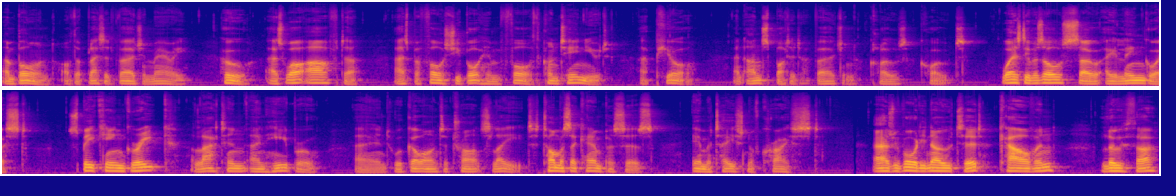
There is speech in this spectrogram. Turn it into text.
and born of the Blessed Virgin Mary, who, as well after as before she brought him forth, continued a pure and unspotted virgin. Wesley was also a linguist, speaking Greek, Latin, and Hebrew, and would go on to translate Thomas à Kempis's Imitation of Christ. As we've already noted, Calvin, Luther,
